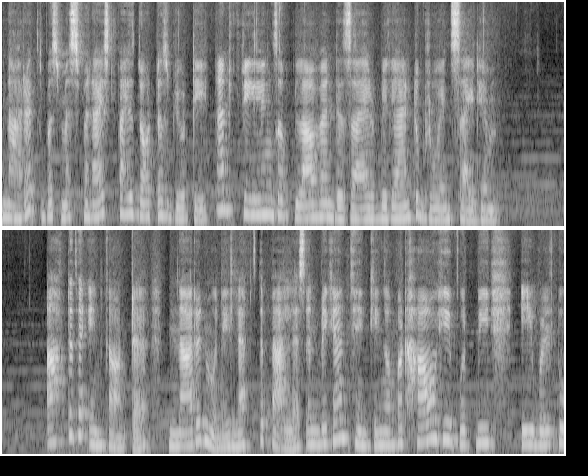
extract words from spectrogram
Narad was mesmerized by his daughter's beauty, and feelings of love and desire began to grow inside him. After the encounter, Narad Muni left the palace and began thinking about how he would be able to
